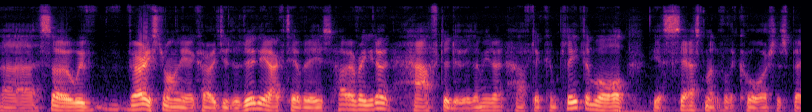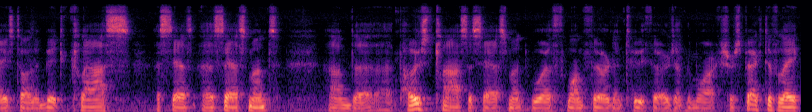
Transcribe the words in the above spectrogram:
Uh, so we very strongly encourage you to do the activities. However, you don't have to do them. You don't have to complete them all. The assessment for the course is based on a mid-class assess assessment and a post-class assessment worth one-third and two-thirds of the marks respectively.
